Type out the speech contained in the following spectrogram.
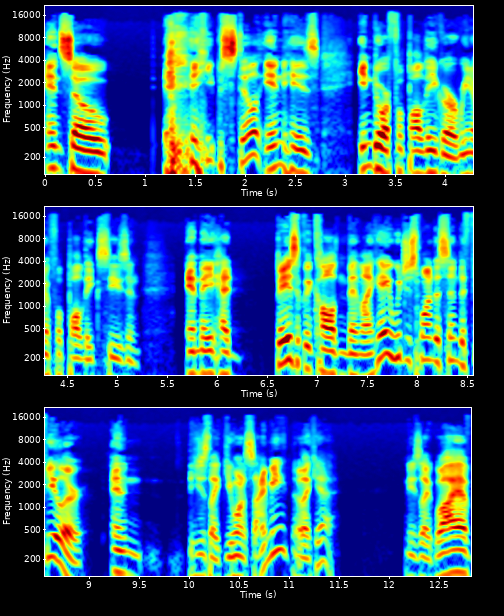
And so he was still in his indoor football league or arena football league season and they had basically called and been like, "Hey, we just wanted to send a feeler." And he's like, "You want to sign me?" They're like, "Yeah." And he's like, "Well, I have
